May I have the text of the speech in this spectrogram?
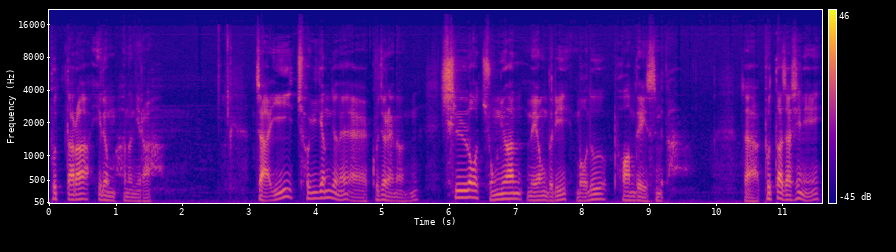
붓따라 이름하느니라. 자, 이 초기 경전의 구절에는 실로 중요한 내용들이 모두 포함되어 있습니다. 자, 붓다 자신이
